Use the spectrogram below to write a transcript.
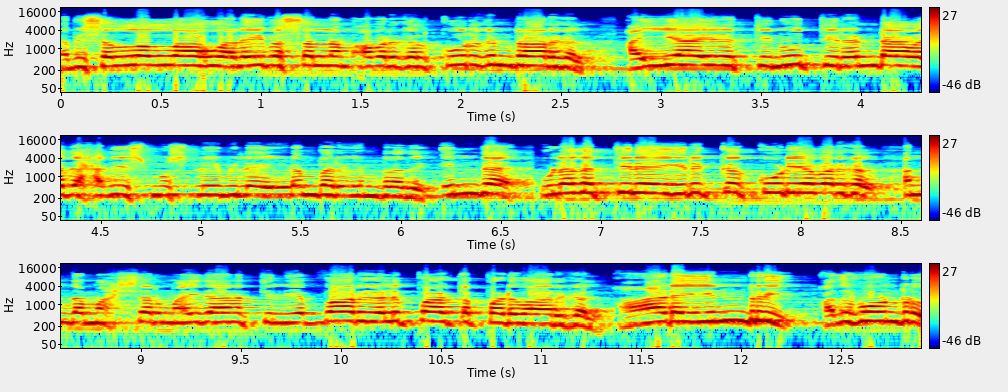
நபி சொல்லாஹு அலைவசல்லம் அவர்கள் கூறுகின்றார்கள் ஐயாயிரத்தி நூத்தி இரண்டாவது ஹதீஸ் முஸ்லீமிலே இடம்பெறுகின்றது. இந்த உலகத்திலே இருக்கக்கூடியவர்கள் அந்த மஹ்ஷர் மைதானத்தில் எவ்வாறு எழுப்பாட்டப்படுவார்கள் ஆடையின்றி அதுபோன்று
